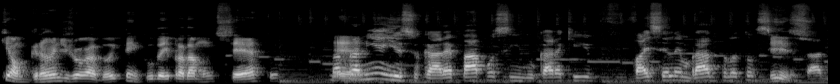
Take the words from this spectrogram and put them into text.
que é um grande jogador e que tem tudo aí para dar muito certo. Mas É. pra mim é isso, cara. É papo, assim, do cara que vai ser lembrado pela torcida, Isso. sabe?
